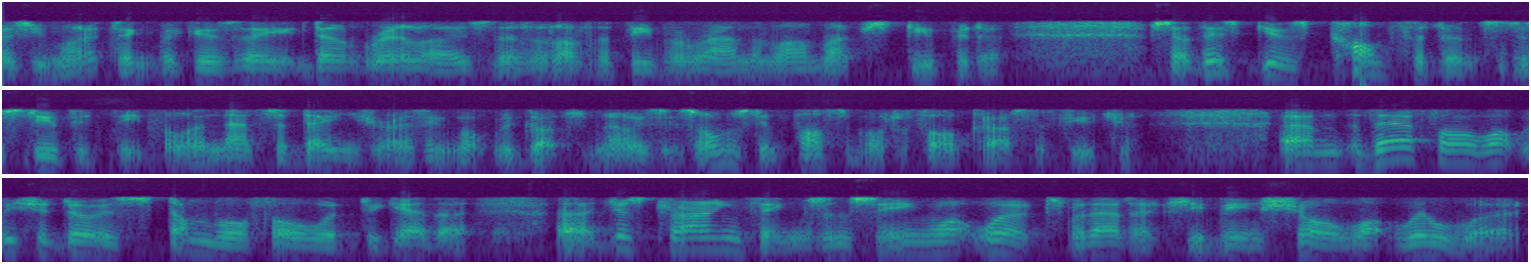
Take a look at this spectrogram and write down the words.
as you might think because they don't realize that a lot of the people around them are much stupider. So this gives confidence to stupid people, and that's a danger. I think what we've got to know is it's almost impossible to forecast the future. Um, therefore, what we should do is stumble forward together, uh, just trying things and seeing what works without actually being sure what will work.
